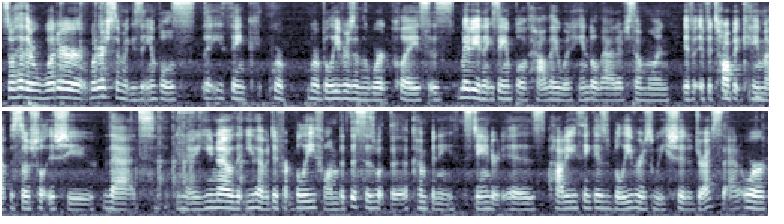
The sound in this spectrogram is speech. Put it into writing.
So Heather, what are what are some examples that you think were were believers in the workplace? Is maybe an example of how they would handle that if someone if if a topic came up a social issue that you know you know that you have a different belief on but this is what the company standard is. How do you think as believers we should address that? Or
